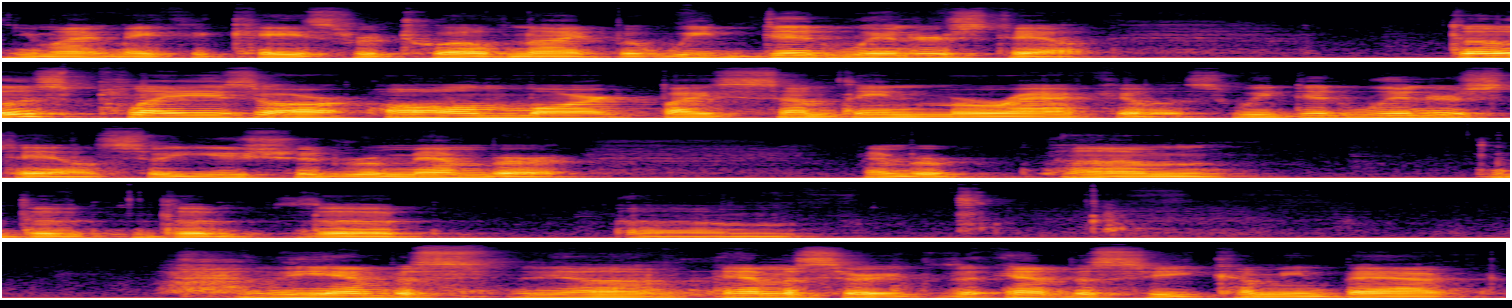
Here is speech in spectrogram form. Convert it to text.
You might make a case for Twelfth Night, but we did Winter's Tale. Those plays are all marked by something miraculous. We did Winter's Tale, so you should remember. Remember um, the the the um, the embassy, uh, emissary, the embassy coming back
